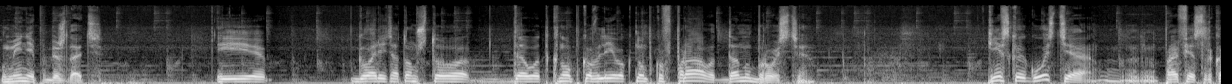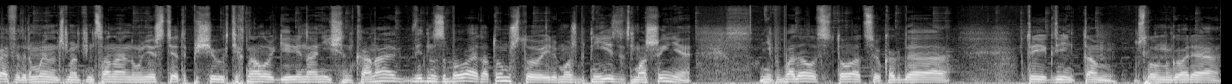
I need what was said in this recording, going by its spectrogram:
умение побеждать. И говорить о том, что да вот кнопка влево, кнопка вправо, да ну бросьте. Киевская гостья, профессор кафедры менеджмента Национального университета пищевых технологий Ирина Онищенко, она, видно, забывает о том, что, или, может быть, не ездит в машине, не попадала в ситуацию, когда ты где-нибудь там, условно говоря,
